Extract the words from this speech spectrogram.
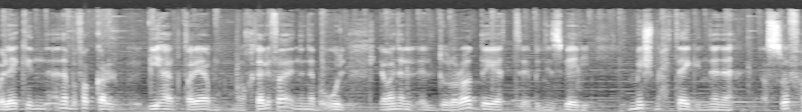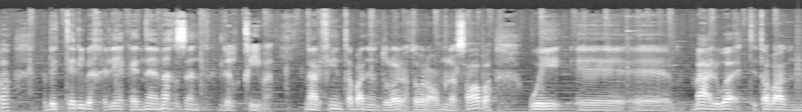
ولكن أنا بفكر بيها بطريقة مختلفة إن أنا بقول لو أنا الدولارات ديت بالنسبة لي مش محتاج إن أنا أصرفها فبالتالي بخليها كأنها مخزن للقيمة. إحنا عارفين طبعا الدولار يعتبر عملة صعبة ومع الوقت طبعا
